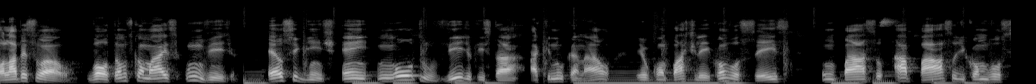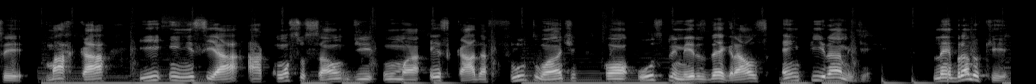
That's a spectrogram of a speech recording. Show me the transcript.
Olá pessoal, voltamos com mais um vídeo. É o seguinte, em um outro vídeo que está aqui no canal, eu compartilhei com vocês um passo a passo de como você marcar e iniciar a construção de uma escada flutuante com os primeiros degraus em pirâmide. Lembrando que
